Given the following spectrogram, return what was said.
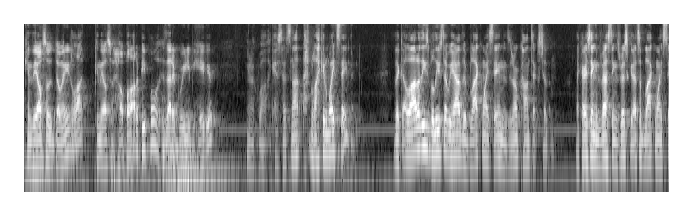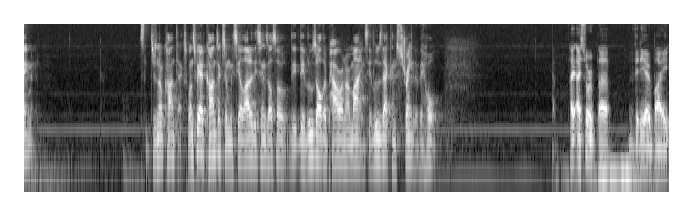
Can they also donate a lot? Can they also help a lot of people? Is that a greedy behavior? You're like, well, I guess that's not a black and white statement. Like a lot of these beliefs that we have, they're black and white statements. There's no context to them. Like how you're saying investing is risky. That's a black and white statement. It's, there's no context. Once we add context and we see a lot of these things also, they, they lose all their power in our minds. They lose that constraint that they hold. I, I saw a, a video by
